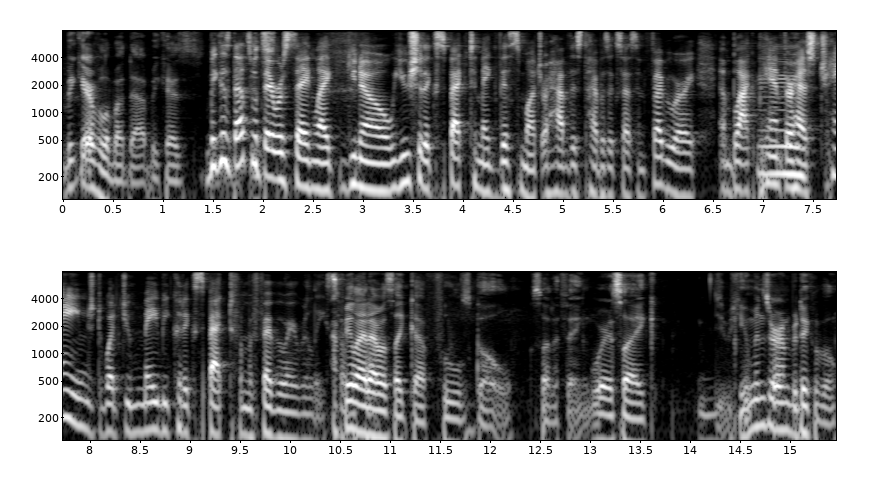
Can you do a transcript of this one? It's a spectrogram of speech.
Be careful about that because Because that's what they were saying. Like, you know, you should expect to make this much or have this type of success in February. And Black Panther Mm. has changed what you maybe could expect from a February release. I feel like that was like a fool's goal sort of thing, where it's like humans are unpredictable.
